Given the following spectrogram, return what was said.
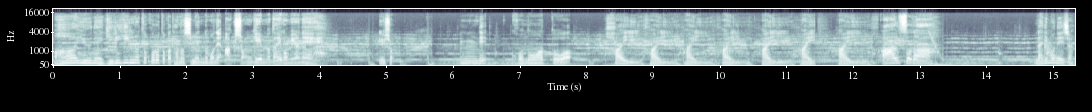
ああいうねギリギリのところとか楽しめるのもねアクションゲームの醍醐味よね。よいしょ。んでこの後ははいはいはいはいはいはいはいあー嘘だ。何もねえじゃん。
